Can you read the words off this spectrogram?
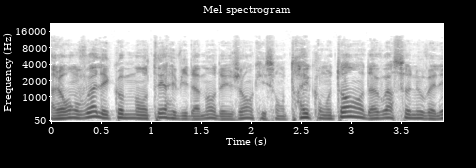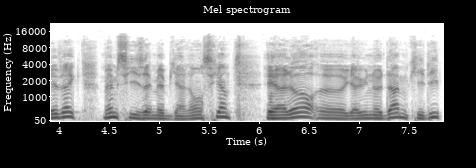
Alors on voit les commentaires évidemment des gens qui sont très contents d'avoir ce nouvel évêque, même s'ils aimaient bien l'ancien. Et alors euh, il y a une dame qui dit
